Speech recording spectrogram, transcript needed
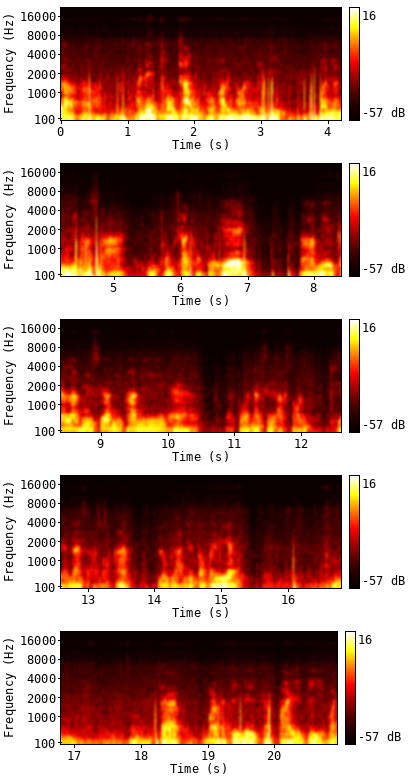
แล้วอันนี้ธงชาติในของพระกันย้อนเมื่อกี้พระกันย้อนนี่มีภาษา มีธงชาติของตัวเองอมีเอกลักษณ์มีเสื้อมีผ้ามีตัวหนังสืออักษรเขียนหน้าอักษรอ่านลูกหลานจะต้องไปเรียนจากบ้านพระตีนี่จะไปที่วัน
